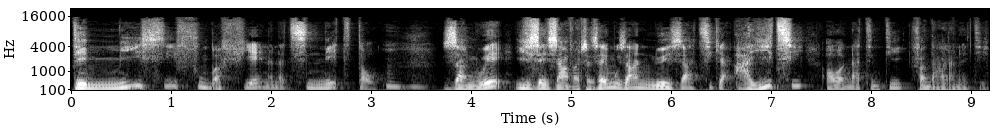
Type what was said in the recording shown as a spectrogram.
de misy fomba fiainana tsy nety tao. Zany hoe izay zavatra zay moa zany no ezahantsika ahitsy ao anatin'ity fandaharana ity.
